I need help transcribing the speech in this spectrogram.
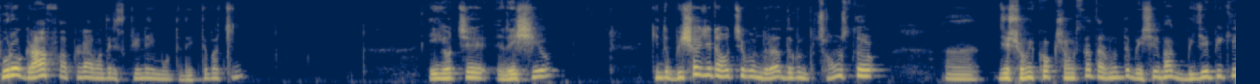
পুরো গ্রাফ আপনারা আমাদের স্ক্রিনে এই মুহূর্তে দেখতে পাচ্ছেন। এই হচ্ছে রেশিও কিন্তু বিষয় যেটা হচ্ছে বন্ধুরা, দেখুন, সমস্ত যে সমীক্ষক সংস্থা, তার মধ্যে বেশিরভাগ বিজেপিকে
